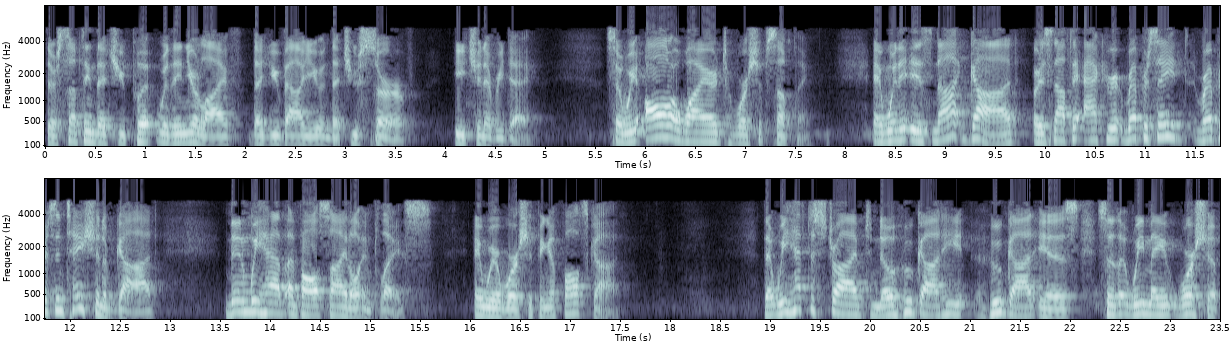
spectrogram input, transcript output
There's something that you put within your life that you value and that you serve each and every day. So we all are wired to worship something. And when it is not God, or it's not the accurate representation of God, then we have a false idol in place. And we're worshiping a false God. That we have to strive to know who God, he, who God is so that we may worship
